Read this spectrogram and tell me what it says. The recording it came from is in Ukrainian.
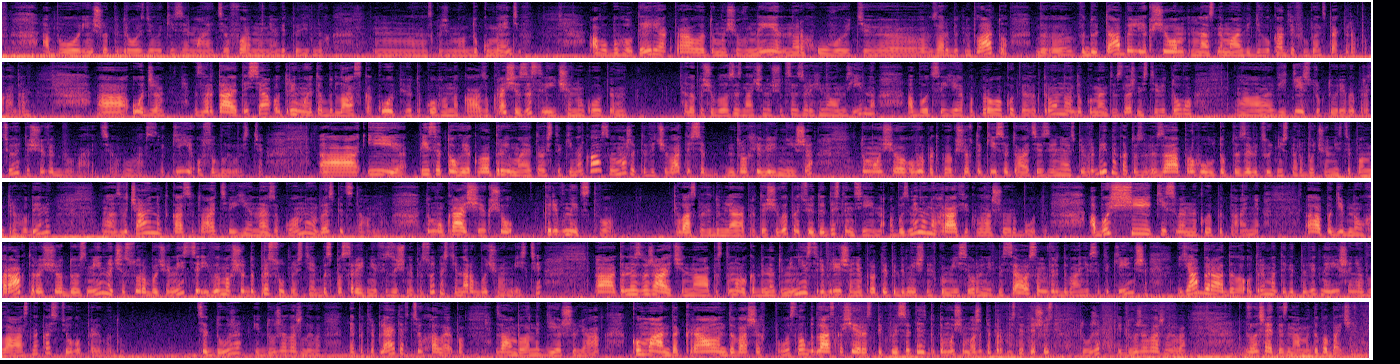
або іншого підрозділу, який займається оформленням відповідних, скажімо, документів. Або бухгалтерія, як правило, тому що вони нараховують е, заробітну плату, е, ведуть табель, якщо у нас немає відділу кадрів або інспектора по кадрам. Отже, звертайтеся, отримуйте, будь ласка, копію такого наказу, краще засвідчену копію. Тобто, щоб було зазначено, що це з оригіналом згідно, або це є паперова копія електронного документу, в залежності від того, в якій структурі ви працюєте, що відбувається у вас, які особливості. І після того, як ви отримаєте ось такий наказ, ви можете відчуватися трохи вільніше. Тому що у випадку, якщо в такій ситуації звільняють співробітника, то за прогул, тобто за відсутність на робочому місці понад 3 години, звичайно, така ситуація є незаконною, безпідставною. Тому краще, якщо керівництво вас повідомляє про те, що ви працюєте дистанційно, або змінено графік вашої роботи, або ще якісь виникли питання подібного характеру щодо зміни часу робочого місця і вимог щодо присутності безпосередньої фізичної присутності на робочому місці. А, То незважаючи на постанови Кабінету міністрів, рішення протиепідемічних комісій органів місцевого самоврядування, все таке інше, я би радила отримати відповідне рішення власника з цього приводу. Це дуже і дуже важливо. Не потрапляйте в цю халепу. З вами була Надія Шуляк, команда Краун до ваших послуг. Будь ласка, ще раз підписуйтесь, бо тому що можете пропустити щось дуже і дуже важливе. Залишайтесь з нами. До побачення.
